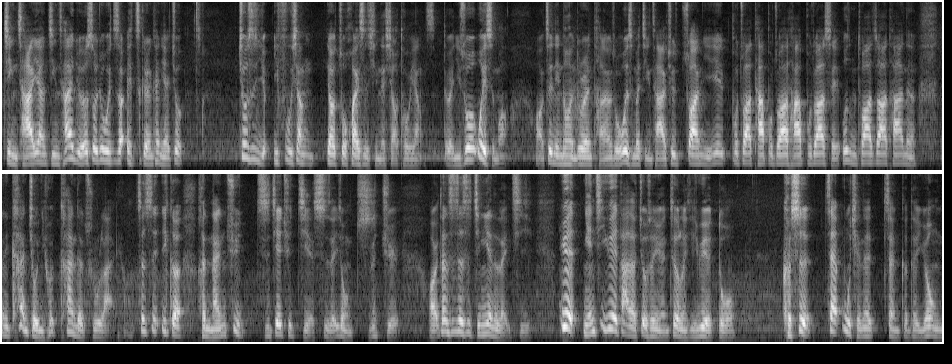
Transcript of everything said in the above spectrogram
警察一样，警察有的时候就会知道，哎，这个人看起来就就是有一副像要做坏事情的小偷样子，对吧？你说为什么？啊，这年头很多人讨论说，为什么警察去抓你，不抓他，不抓他，不抓谁？为什么抓抓他呢？你看久，你会看得出来啊，这是一个很难去直接去解释的一种直觉哦。但是这是经验的累积，越年纪越大的救生员，这种累积越多。可是，在目前的整个的游泳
